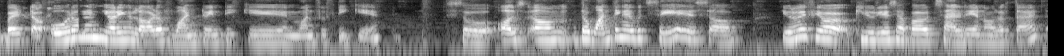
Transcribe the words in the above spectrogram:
But uh, overall i'm hearing a lot of 120k and 150k so also um, the one thing i would say is uh, you know if you're curious about salary and all of that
